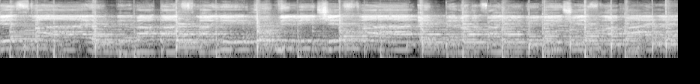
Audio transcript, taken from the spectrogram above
Величество императора императорское, величество. императора свои, величество Хайле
